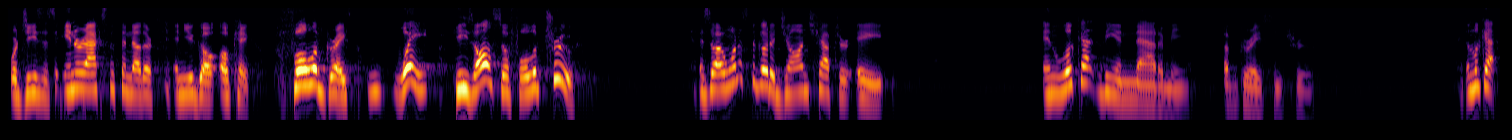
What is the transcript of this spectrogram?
Where Jesus interacts with another, and you go, okay, full of grace. Wait, he's also full of truth. And so I want us to go to John chapter 8 and look at the anatomy of grace and truth. And look at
